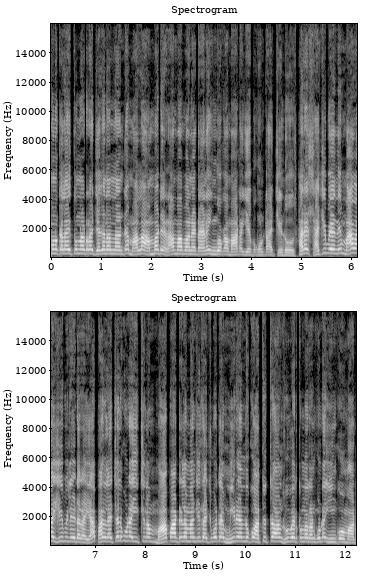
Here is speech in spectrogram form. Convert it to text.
మునకలైతున్నాడు రా జగన్ అన్న అంటే మళ్ళా అంబటి రాంబాబు అనేట ఆయన ఇంకొక మాట చెప్పుకుంటా వచ్చిండు. అరే చచ్చిపోయింది మా వైసీపీ లీడర్ అయ్యా పది లక్షలు కూడా ఇచ్చిన. మా పార్టీలో మంచి చచ్చిపోతే మీరెందుకు అత్యుత్సాహం చూపెడుతున్నారు అనుకుంటా ఇంకో మాట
